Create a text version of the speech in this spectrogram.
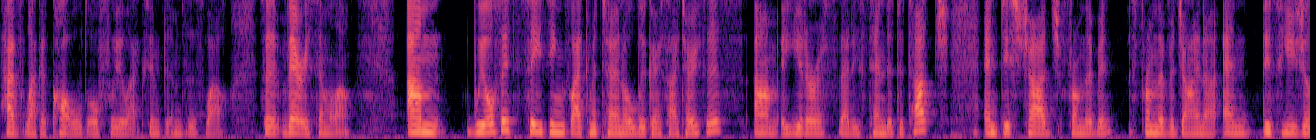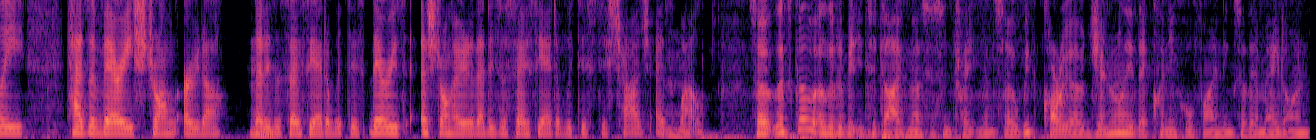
have like a cold or flu-like symptoms as well. So very similar. Um, we also see things like maternal leukocytosis, um, a uterus that is tender to touch, and discharge from the from the vagina, and this usually has a very strong odor that is associated with this. There is a strong odor that is associated with this discharge as well. So let's go a little bit into diagnosis and treatment. So with chorio, generally they're clinical findings, so they're made on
